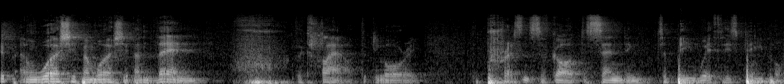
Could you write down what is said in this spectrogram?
and worship and worship, and then the cloud, the glory, the presence of God descending to be with His people,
